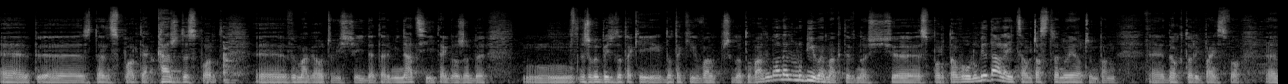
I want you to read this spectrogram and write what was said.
e, e, ten sport, jak każdy sport, e, wymaga oczywiście i determinacji i tego, żeby, mm, żeby być do, takiej, do takich walk przygotowanym, ale lubiłem aktywność e, sportową, lubię dalej, cały czas trenuję, o czym pan e, doktor i państwo e,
